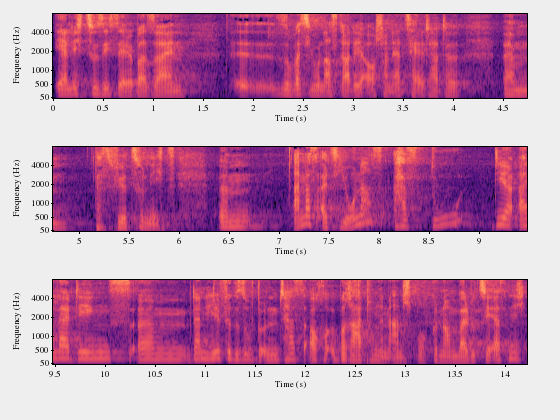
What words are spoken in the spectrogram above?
ehrlich zu sich selber sein, äh, so was Jonas gerade ja auch schon erzählt hatte, ähm, das führt zu nichts. Ähm, anders als Jonas hast du dir allerdings ähm, dann Hilfe gesucht und hast auch Beratung in Anspruch genommen, weil du zuerst nicht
